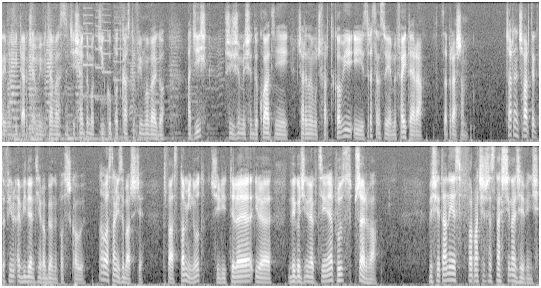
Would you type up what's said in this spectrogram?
tutaj Witarkiem i witam Was w dziesiątym odcinku podcastu filmowego. A dziś przyjrzymy się dokładniej Czarnemu Czwartkowi i zrecenzujemy Fightera. Zapraszam. Czarny Czwartek to film ewidentnie robiony pod szkoły. No bo sami zobaczcie. Trwa 100 minut, czyli tyle, ile dwie godziny lekcyjne plus przerwa. Wyświetlany jest w formacie 16 na 9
